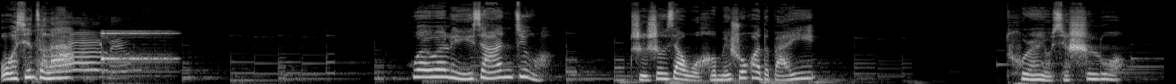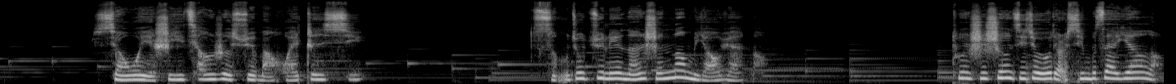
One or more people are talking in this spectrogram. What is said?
我先走啦。歪歪里一下安静了，只剩下我和没说话的白衣。突然有些失落，想我也是一腔热血，满怀真心，怎么就距离男神那么遥远呢？顿时升级就有点心不在焉了。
